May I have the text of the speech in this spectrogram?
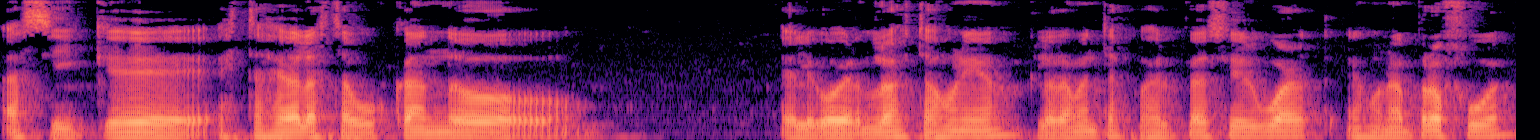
Así que esta jeva la está buscando el gobierno de los Estados Unidos, claramente después del Civil War, es una prófuga.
